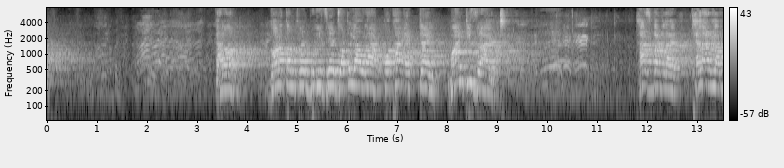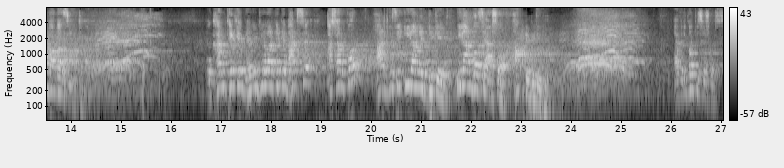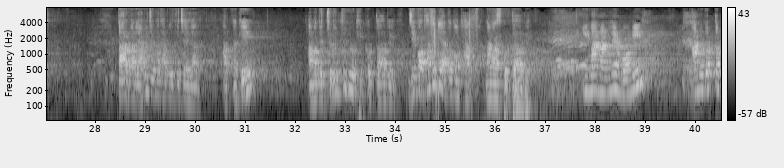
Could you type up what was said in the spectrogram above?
কারণ গণতন্ত্রের বুলি যে যতই আমরা কথা একটাই মাইট ইজ রাইট খাস বাংলায় খেলার নাম বাবাজি। ওখান থেকে ভেনিজুয়েলা থেকে ভাগছে, আসার পর হাত দিছে ইরানের দিকে। ইরান বলছে, আসো, হাত কেটে দিব। আমেরিকাও পিছিয়ে সরছে তার মানে আমি যে কথা বলতে চাইলাম আপনাকে আমাদের চরিত্রগুলো ঠিক করতে হবে। যে কথা থেকে এত কথা নামাজ পড়তে হবে। ইমান আনলে মমিন আনুগত্য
